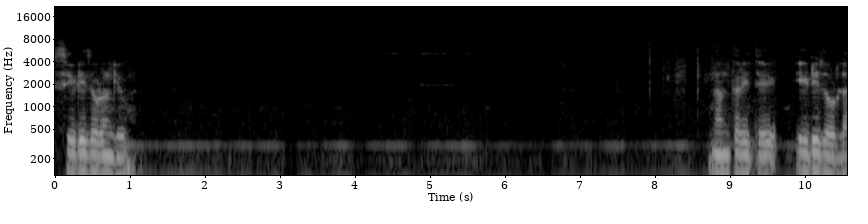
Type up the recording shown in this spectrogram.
सी डी जोडून घेऊ. नंतर इथे ई डी जोडला.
